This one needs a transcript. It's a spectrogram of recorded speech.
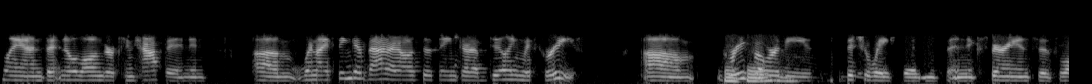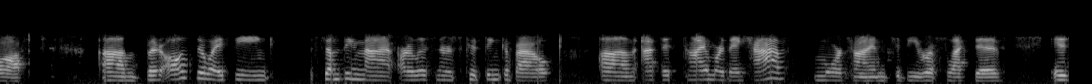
planned that no longer can happen. And um, when I think of that, I also think of dealing with grief, um, grief Mhm. over these situations and experiences lost. Um, but also, I think something that our listeners could think about um, at this time where they have more time to be reflective is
